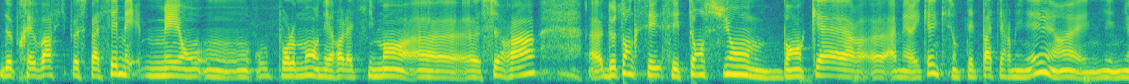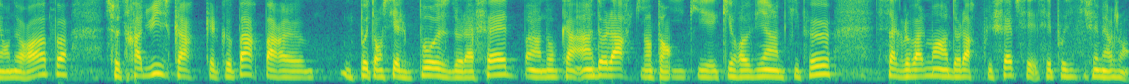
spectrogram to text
de prévoir ce qui peut se passer, mais, mais on, pour le moment, on est relativement euh, serein. Euh, d'autant que ces, ces, tensions bancaires euh, américaines, qui sont peut-être pas terminées, hein, ni, ni, en Europe, se traduisent car quelque part par une potentielle pause de la Fed, hein, donc un, dollar qui, qui, qui, revient un petit peu, ça globalement un dollar plus faible, c'est positif émergent.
